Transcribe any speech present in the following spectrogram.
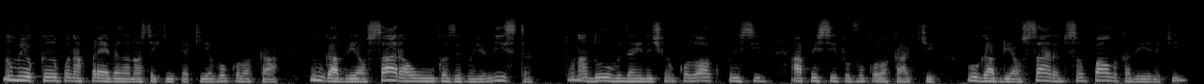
No meio campo, na prévia da nossa equipe aqui, eu vou colocar um Gabriel Sara ou um Lucas Evangelista. Estou na dúvida ainda de quem eu coloco. A princípio eu vou colocar aqui o Gabriel Sara do São Paulo. Cadê ele aqui?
